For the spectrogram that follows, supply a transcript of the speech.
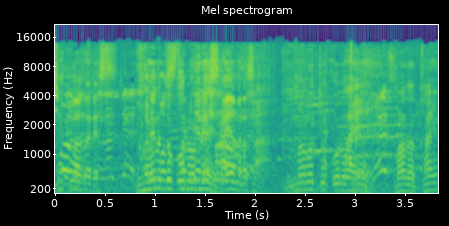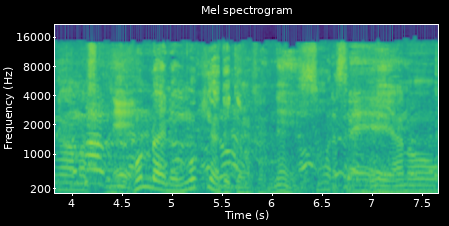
着技です。これも今のところねスタミナです。か山田さん。今のところね、はい。まだタイガーマスクにええ。本来の動きが出てませんね、そうですね、えーあの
